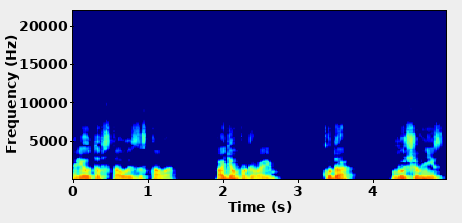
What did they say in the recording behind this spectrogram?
Реутов встал из-за стола. Пойдем поговорим. Куда? Лучше вниз.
